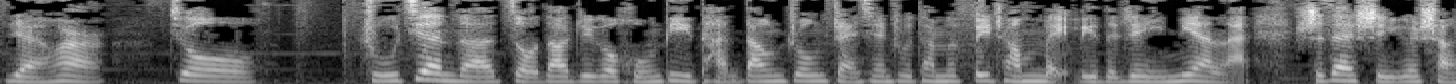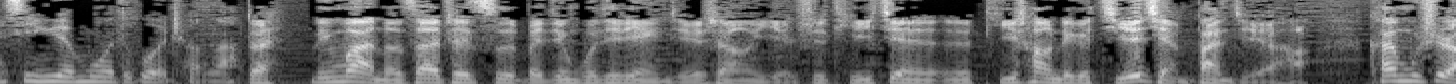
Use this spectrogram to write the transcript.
人儿，就。逐渐的走到这个红地毯当中，展现出他们非常美丽的这一面来，实在是一个赏心悦目的过程啊！对，另外呢，在这次北京国际电影节上，也是提建呃提倡这个节俭办节哈。开幕式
